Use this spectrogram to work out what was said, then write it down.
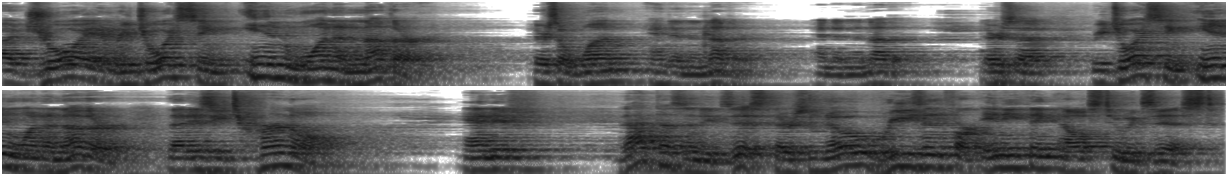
a joy and rejoicing in one another. There's a one and in another and in another. There's a rejoicing in one another that is eternal. And if that doesn't exist, there's no reason for anything else to exist.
